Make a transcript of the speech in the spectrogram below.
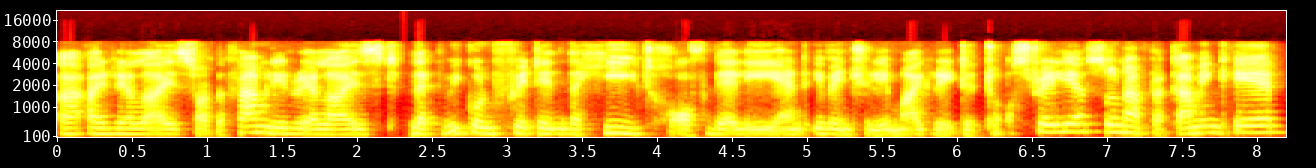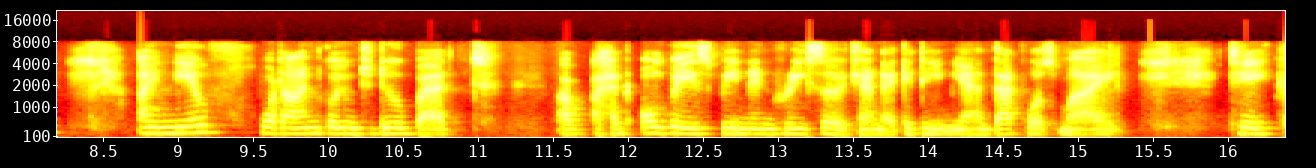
Uh, I realized, or the family realized, that we couldn't fit in the heat of Delhi and eventually migrated to Australia. Soon after coming here, I knew what I'm going to do, but uh, I had always been in research and academia, and that was my take.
